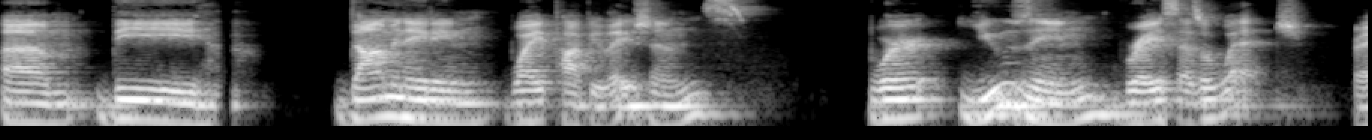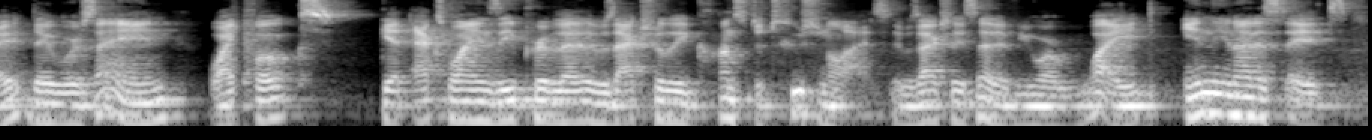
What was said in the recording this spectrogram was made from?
um, the dominating white populations were using race as a wedge, right? They were saying white folks get X, Y, and Z privilege. It was actually constitutionalized. It was actually said if you are white in the United States,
